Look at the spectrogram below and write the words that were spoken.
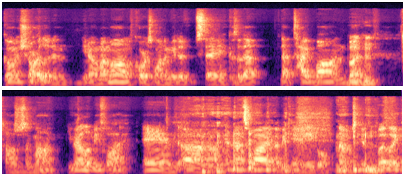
going to Charlotte. And, you know, my mom, of course, wanted me to stay because of that that tight bond. But mm-hmm. I was just like, Mom, you gotta let me fly. And uh, and that's why I became an eagle. No, I'm just kidding. But like,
